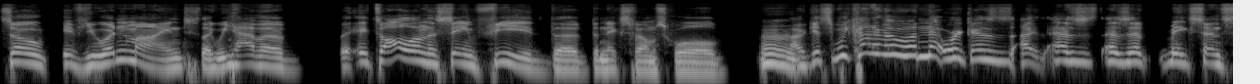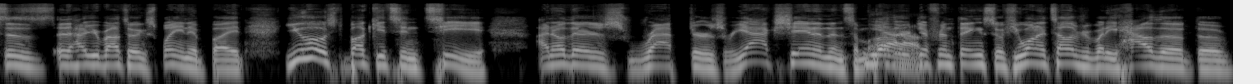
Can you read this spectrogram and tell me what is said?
So, if you wouldn't mind, like we have a, it's all on the same feed. The the Knicks Film School. Mm. I guess we kind of have a network as as as it makes sense as how you're about to explain it. But you host Buckets and Tea. I know there's Raptors reaction and then some yeah. other different things. So, if you want to tell everybody how the the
